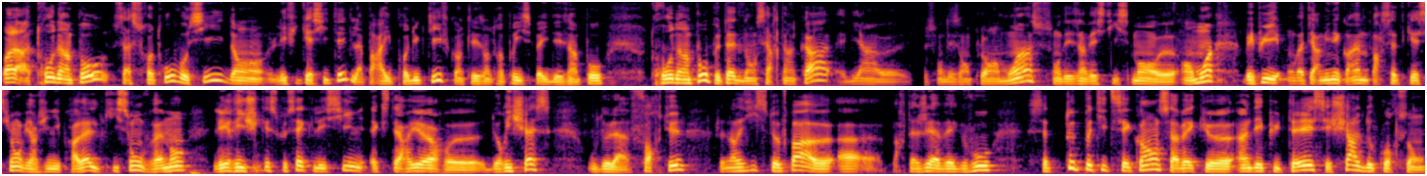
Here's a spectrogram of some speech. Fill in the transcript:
Voilà, trop d'impôts, ça se retrouve aussi dans l'efficacité de l'appareil productif. Quand les entreprises payent des impôts, trop d'impôts, peut-être dans certains cas, eh bien, euh, ce sont des emplois en moins, ce sont des investissements euh, en moins. Et puis, on va terminer quand même par cette question, Virginie Pradel, qui sont vraiment les riches Qu'est-ce que c'est que les signes extérieurs euh, de richesse ou de la fortune? Je ne résiste pas à partager avec vous cette toute petite séquence avec un député, c'est Charles de Courson.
